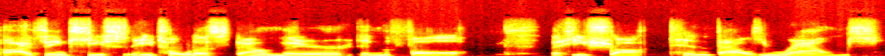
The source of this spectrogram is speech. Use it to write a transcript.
I think he he told us down there in the fall that he shot 10,000 rounds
